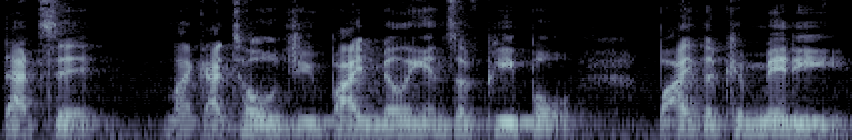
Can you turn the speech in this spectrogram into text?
That's it. like I told you, by millions of people, by the committee.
